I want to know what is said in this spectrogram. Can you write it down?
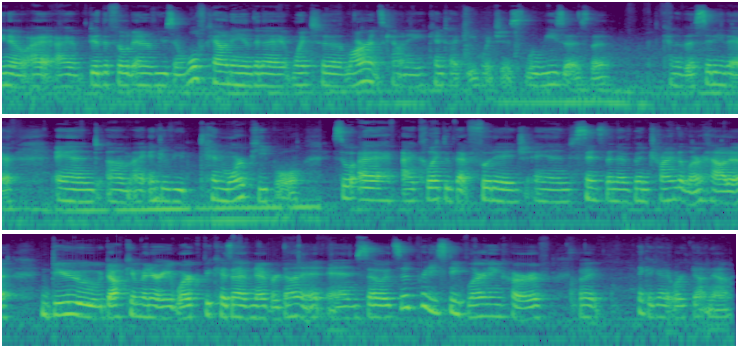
you know, I, I, did the field interviews in Wolfe County and then I went to Lawrence County, Kentucky, which is Louisa, is the kind of the city there. And um, I interviewed 10 more people. So I, I collected that footage and since then I've been trying to learn how to do documentary work because I've never done it. And so it's a pretty steep learning curve, but I think I got it worked out now.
